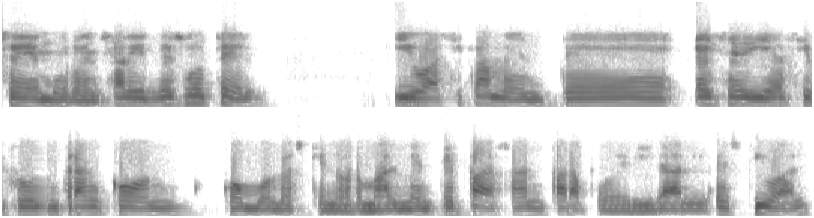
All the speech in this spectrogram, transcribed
se demoró en salir de su hotel y básicamente ese día sí fue un trancón como los que normalmente pasan para poder ir al festival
